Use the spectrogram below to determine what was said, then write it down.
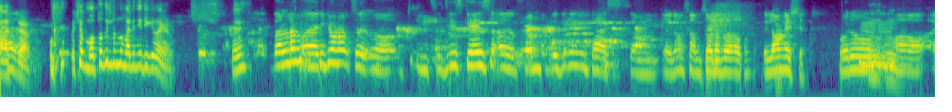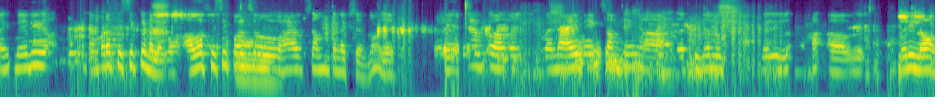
കറക്റ്റ് ആണ്. പക്ഷെ മൊത്തത്തിൽ ഒന്ന് വലിഞ്ഞിരിക്കുന്നതാണ്. എനിക്ക് case from you know some of ഒരു ഉം ഉം മേ ബി നമ്മുടെ ഫിസിക് ഉണ്ടല്ലോ അവർ ഫിസിക് ഉം ഓൾസോ ഉം. ഹാവ് സം കണക്ഷൻ no uh, when I make something uh, that figure looks very uh, very long.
